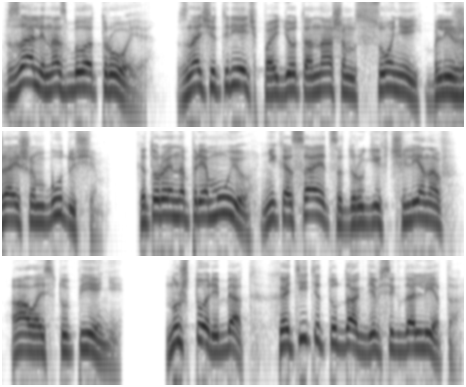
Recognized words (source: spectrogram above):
В зале нас было трое. Значит, речь пойдет о нашем с Соней ближайшем будущем, которое напрямую не касается других членов алой ступени. Ну что, ребят, хотите туда, где всегда лето?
